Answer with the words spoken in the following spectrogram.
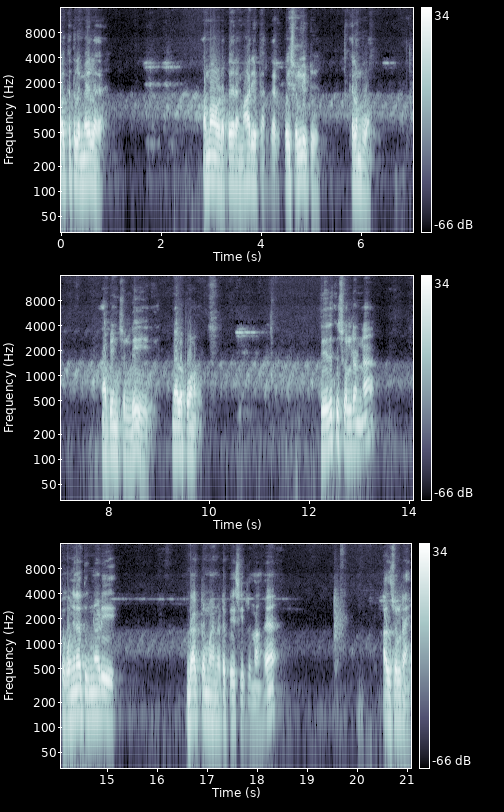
பக்கத்தில் மேலே அம்மாவோட பேரை மாரியப்பா இருக்கார் போய் சொல்லிட்டு கிளம்புவோம் அப்படின்னு சொல்லி மேலே போனோம். இது எதுக்கு சொல்கிறேன்னா இப்போ கொஞ்ச நேரத்துக்கு முன்னாடி டாக்டர் அம்மா என்கிட்ட பேசிகிட்டு இருந்தாங்க. அது சொல்கிறேன்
